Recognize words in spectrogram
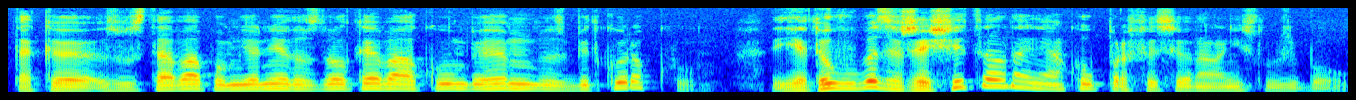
tak eh, zůstává poměrně dost velké vákuum během zbytku roku. Je to vůbec řešitelné nějakou profesionální službou?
